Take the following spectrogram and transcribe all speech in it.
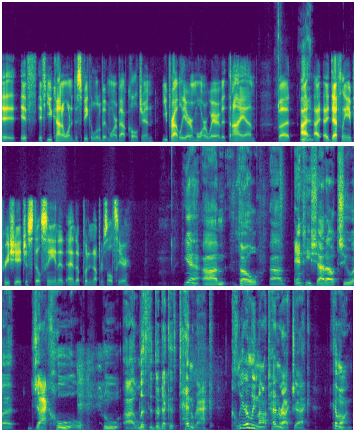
i- if if you kind of wanted to speak a little bit more about Cauldron, you probably are more aware of it than I am. But Yeah. I, I, I definitely appreciate just still seeing it end up putting up results here. Yeah. Um, so, uh, anti shout out to uh, Jack Hool, who uh, listed their deck as 10 rack. Clearly not 10 rack, Jack. Come on.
